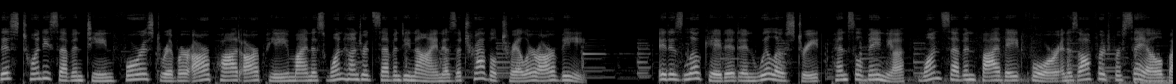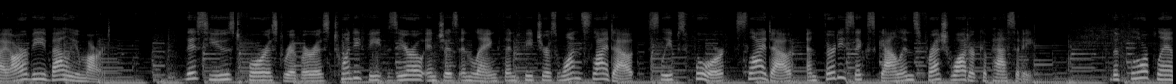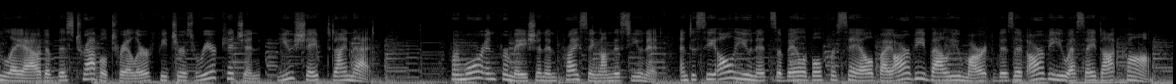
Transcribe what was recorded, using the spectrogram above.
This 2017 Forest River R-Pod RP-179 is a travel trailer RV. It is located in Willow Street, Pennsylvania, 17584 and is offered for sale by RV Value Mart. This used Forest River is 20 feet 0 inches in length and features one slide-out, sleeps 4, slide-out, and 36 gallons fresh water capacity. The floor plan layout of this travel trailer features rear kitchen, U-shaped dinette. For more information and pricing on this unit, and to see all units available for sale by RV Value Mart visit RVUSA.com.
